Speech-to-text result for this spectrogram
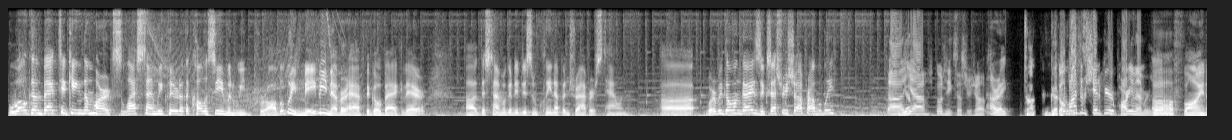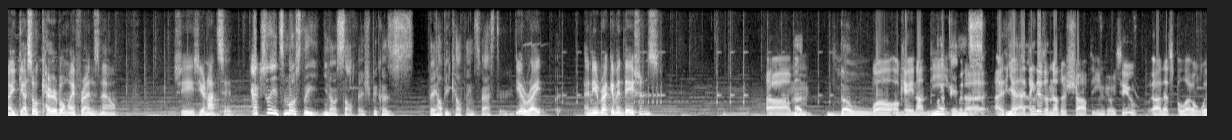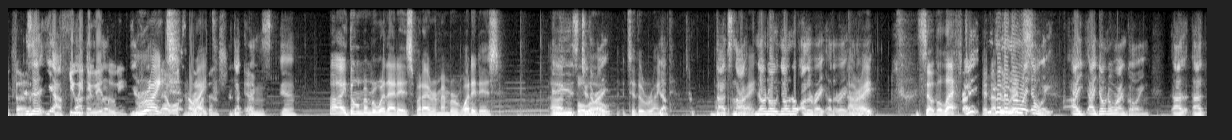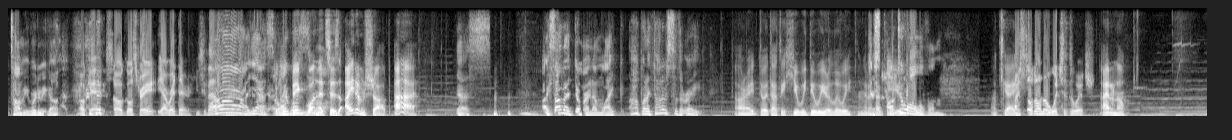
Welcome back to Kingdom Hearts. Last time we cleared out the Colosseum and we'd probably, maybe never have to go back there. Uh, this time we're gonna do some cleanup in Traverse Town. Uh, where are we going, guys? Accessory shop, probably? Uh, Yep. yeah, go to the accessory shop. All right. Talk to good. Go buy some shit for your party members. Oh, fine. I guess I'll care about my friends now. Jeez, you're not Cid. Actually, it's mostly you know selfish because they help you kill things faster. You're right. Any recommendations? Um, Uh, The well, okay, not these, but uh, I, yeah, I think there's another shop that you can go to uh, that's below with uh, is it yeah? Huey, uh, the- Dewey, and Louie. Yeah, Right, That will sell right. weapons. Ducklings. Yeah. Uh, I don't remember where that is, but I remember what it is. It Uh, is to the right. To the right. Yep. That's not. Alright. No, no, no, no. Other right. Other right. All other right. So the left, Right. in no, other no, no, no, wait, no, wait. I I don't know where I'm going. Uh, uh, Tommy, where do we go? Okay, so go straight. Yeah, right there. You see that? Ah, yes. The I big was one that says item shop. Ah. Yes. I saw that door and I'm like, oh, but I thought it was to the right. All right. Do I talk to Huey, Dewey, or Louie? I'm gonna Just talk talk to you. Talk to all of them. Okay. I still don't know which is which. I don't know.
